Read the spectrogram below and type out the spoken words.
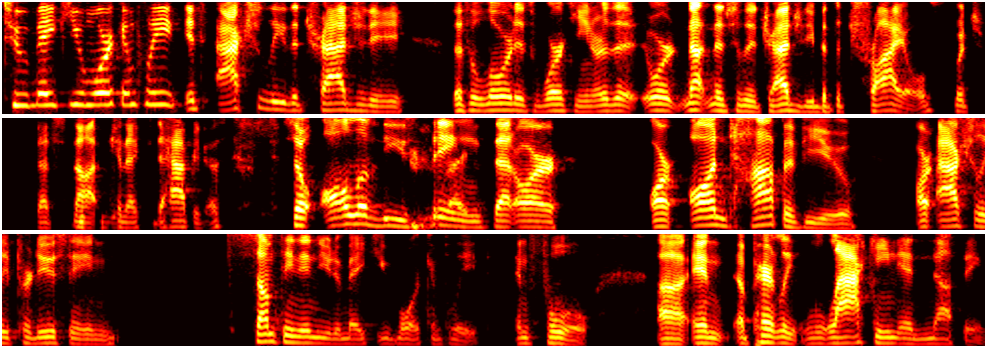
to make you more complete. It's actually the tragedy that the Lord is working, or the or not necessarily the tragedy, but the trials, which that's not mm-hmm. connected to happiness. So all of these things right. that are are on top of you are actually producing something in you to make you more complete and full uh, and apparently lacking in nothing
